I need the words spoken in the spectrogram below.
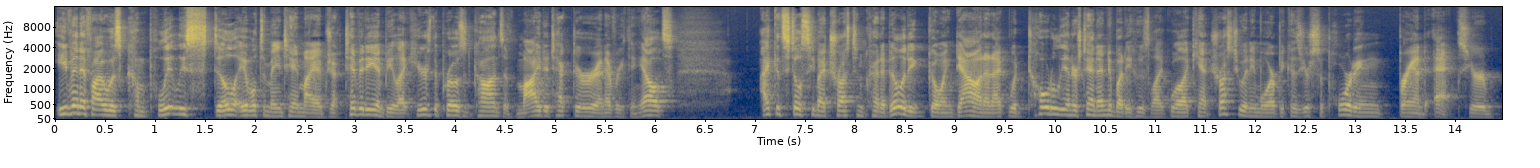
even if I was completely still able to maintain my objectivity and be like, here's the pros and cons of my detector and everything else, I could still see my trust and credibility going down. And I would totally understand anybody who's like, well, I can't trust you anymore because you're supporting brand X. You're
